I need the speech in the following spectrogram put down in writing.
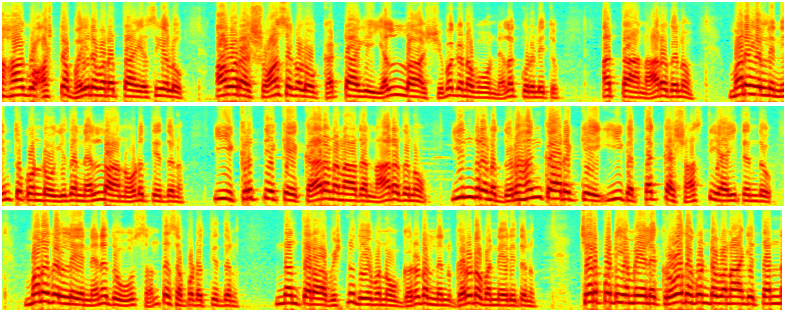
ಹಾಗೂ ಅಷ್ಟಭೈರವರತ್ತ ಎಸೆಯಲು ಅವರ ಶ್ವಾಸಗಳು ಕಟ್ಟಾಗಿ ಎಲ್ಲ ಶಿವಗಣವು ನೆಲಕ್ಕುರುಳಿತು. ಅತ್ತ ನಾರದನು ಮರೆಯಲ್ಲಿ ನಿಂತುಕೊಂಡು ಇದನ್ನೆಲ್ಲ ನೋಡುತ್ತಿದ್ದನು. ಈ ಕೃತ್ಯಕ್ಕೆ ಕಾರಣನಾದ ನಾರದನು ಇಂದ್ರನ ದುರಹಂಕಾರಕ್ಕೆ ಈಗ ತಕ್ಕ ಶಾಸ್ತಿಯಾಯಿತೆಂದು ಮನದಲ್ಲೇ ನೆನೆದು ಸಂತಸ ಪಡುತ್ತಿದ್ದನು ನಂತರ ವಿಷ್ಣುದೇವನು ಗರುಡನನ್ನು ಗರುಡವನ್ನೇರಿದನು. ಚರ್ಪಟಿಯ ಮೇಲೆ ಕ್ರೋಧಗೊಂಡವನಾಗಿ ತನ್ನ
